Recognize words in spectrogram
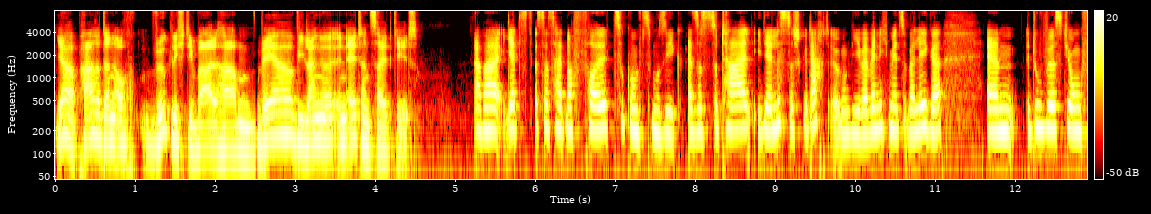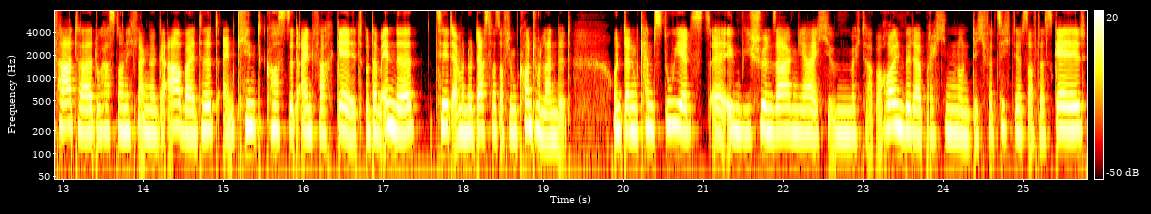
ja, Paare dann auch wirklich die Wahl haben, wer wie lange in Elternzeit geht. Aber jetzt ist das halt noch voll Zukunftsmusik. Also es ist total idealistisch gedacht irgendwie, weil wenn ich mir jetzt überlege, ähm, du wirst jung Vater, du hast noch nicht lange gearbeitet, ein Kind kostet einfach Geld und am Ende zählt einfach nur das, was auf dem Konto landet. Und dann kannst du jetzt äh, irgendwie schön sagen, ja, ich möchte aber Rollenbilder brechen und ich verzichte jetzt auf das Geld.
